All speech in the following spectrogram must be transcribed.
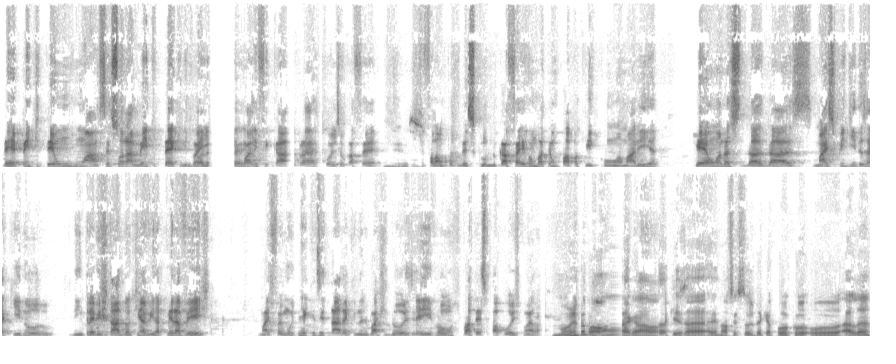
de repente ter um, um assessoramento técnico Olha aí. Qualificado para escolher seu café. Isso. gente vai falar um pouco desse clube do café e vamos bater um papo aqui com a Maria, que é uma das, da- das mais pedidas aqui no entrevistado. Não tinha vindo a primeira vez, mas foi muito requisitada aqui nos bastidores e aí vamos bater esse papo hoje com ela. Muito bom, legal. Tá aqui já em nosso estúdio, daqui a pouco o Alan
